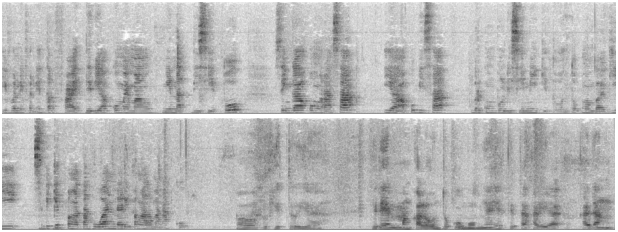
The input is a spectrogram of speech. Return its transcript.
event-event interfight jadi aku memang minat di situ sehingga aku ngerasa ya aku bisa berkumpul di sini gitu untuk membagi sedikit pengetahuan dari pengalaman aku Oh begitu ya. Jadi memang kalau untuk umumnya ya kita kayak kadang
